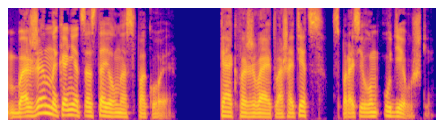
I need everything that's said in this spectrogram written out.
Бажен, наконец, оставил нас в покое. «Как поживает ваш отец?» — спросил он у девушки.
